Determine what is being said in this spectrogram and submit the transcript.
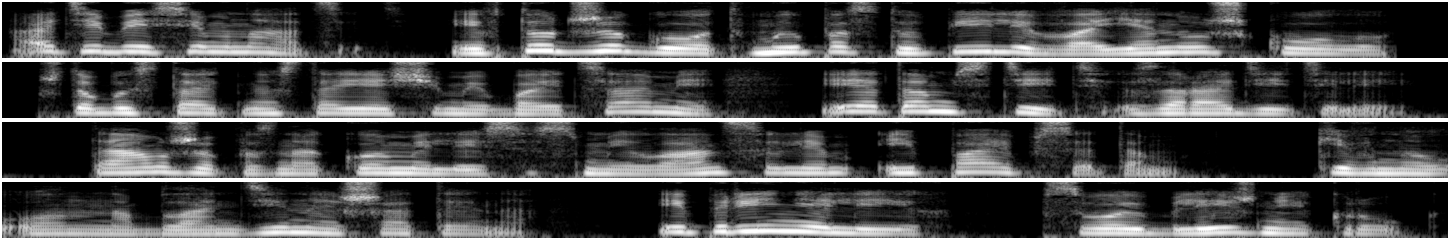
а тебе 17. И в тот же год мы поступили в военную школу, чтобы стать настоящими бойцами и отомстить за родителей. Там же познакомились с Миланселем и Пайпсетом — кивнул он на блондина и шатена, и приняли их в свой ближний круг.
